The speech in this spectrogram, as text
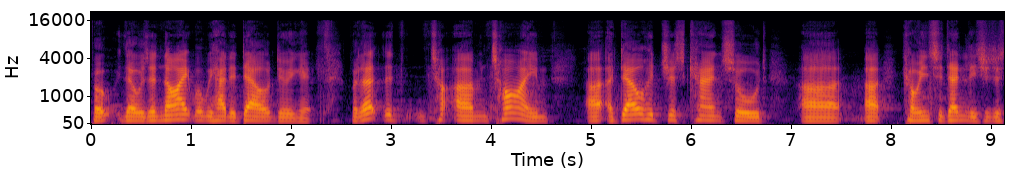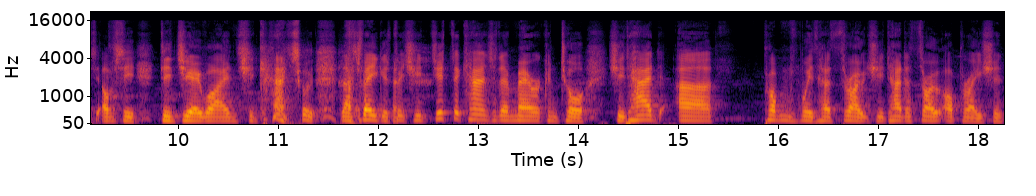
But there was a night where we had Adele doing it. But at the t- um, time, uh, Adele had just cancelled. Uh, uh, coincidentally, she just obviously did GAY and she cancelled Las Vegas, but she just cancelled her American tour. She'd had uh, problems with her throat. She'd had a throat operation,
